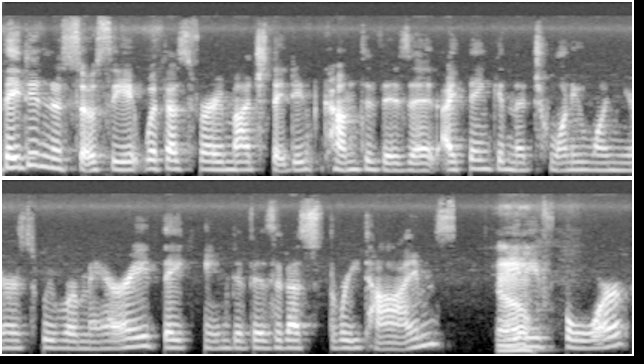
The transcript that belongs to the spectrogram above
they didn't associate with us very much. They didn't come to visit. I think in the 21 years we were married, they came to visit us 3 times, Oh, maybe 4.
